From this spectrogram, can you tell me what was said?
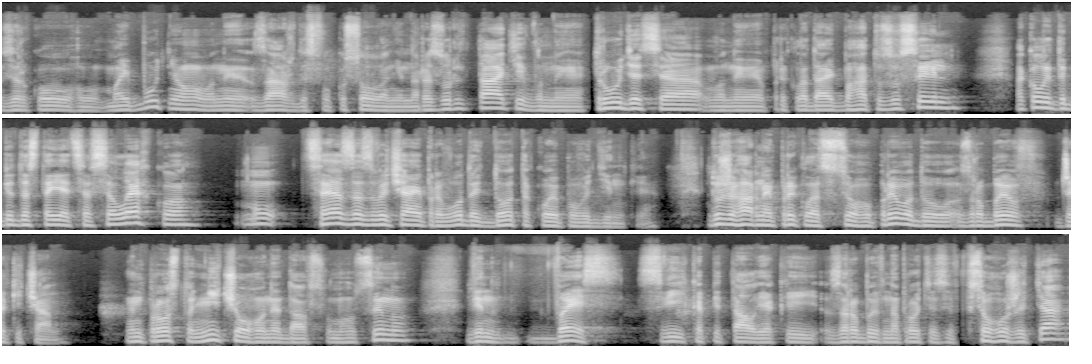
зіркового майбутнього. Вони завжди сфокусовані на результаті, вони трудяться, вони прикладають багато зусиль. А коли тобі достається все легко, ну це зазвичай приводить до такої поведінки. Дуже гарний приклад з цього приводу зробив Джекі Чан. Він просто нічого не дав своєму сину. Він весь свій капітал, який заробив на протязі всього життя,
